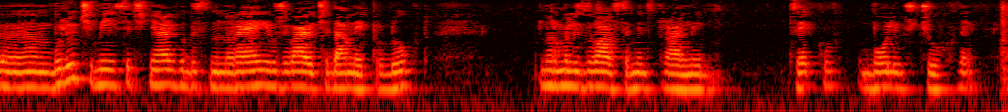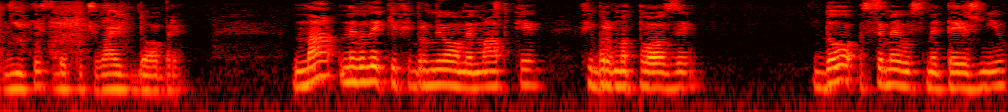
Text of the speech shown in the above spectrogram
Е, Болючі місячні альгодисменореї, вживаючи даний продукт, нормалізувався менструальний цикл, болі вщухли, жінки себе почувають добре. На невеликі фіброміоми матки, фіброматози до 7-8 тижнів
